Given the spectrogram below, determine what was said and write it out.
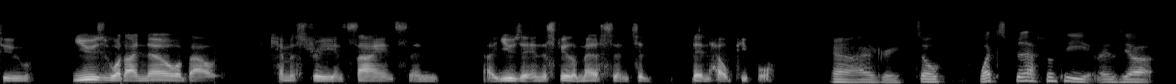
to use what I know about chemistry and science and uh, use it in this field of medicine to then help people. Yeah, I agree. So, what specialty is your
